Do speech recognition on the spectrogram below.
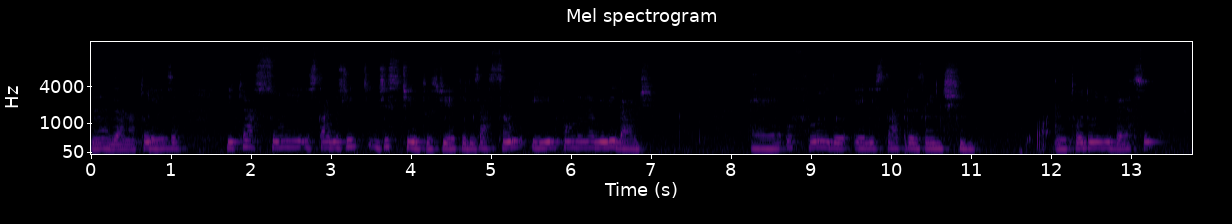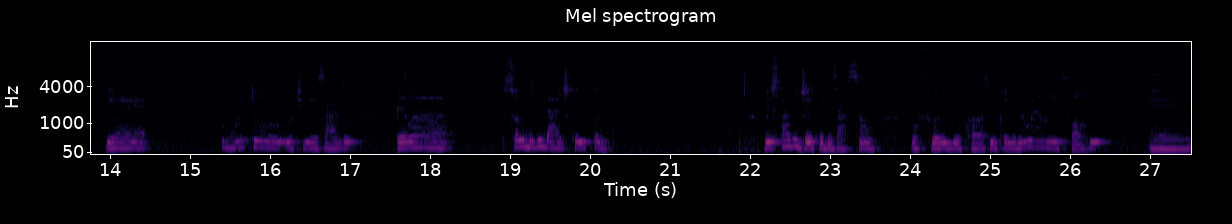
né, da natureza e que assume estados de, distintos de eterização e imponderabilidade. É, o fluido ele está presente em todo o universo e é muito utilizado pela solubilidade que ele tem. No estado de eterização, o fluido cósmico ele não é uniforme, é,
